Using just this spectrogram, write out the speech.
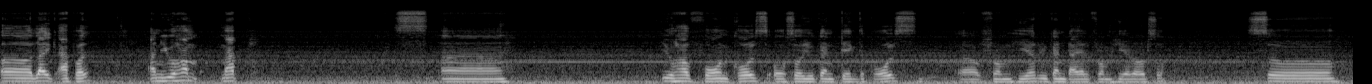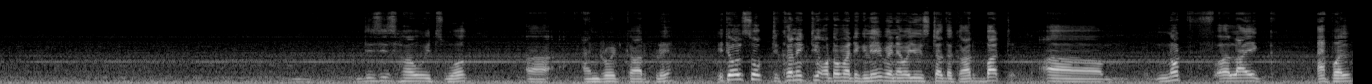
uh, like apple. And you have map. Uh, you have phone calls also you can take the calls uh, from here. You can dial from here also. So this is how it's work uh, android carplay. It also connecting automatically whenever you start the car but um, not uh, like apple.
